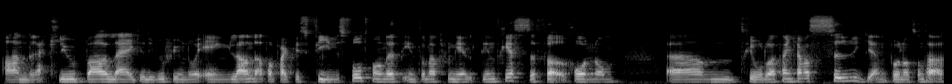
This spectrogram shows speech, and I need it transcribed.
andra klubbar, lägre divisioner i England, att det faktiskt finns fortfarande ett internationellt intresse för honom. Um, tror du att han kan vara sugen på något sånt här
